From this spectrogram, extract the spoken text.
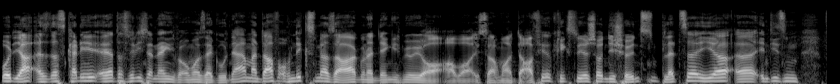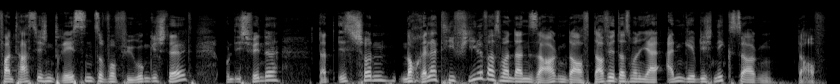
und ja, also das kann ich, ja, das finde ich dann eigentlich auch immer sehr gut. Naja, man darf auch nichts mehr sagen und dann denke ich mir, ja, aber ich sag mal, dafür kriegst du ja schon die schönsten Plätze hier äh, in diesem fantastischen Dresden zur Verfügung gestellt. Und ich finde, das ist schon noch relativ viel, was man dann sagen darf, dafür, dass man ja angeblich nichts sagen darf.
